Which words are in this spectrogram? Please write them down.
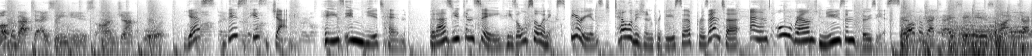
Welcome back to AC News. I'm Jack Ward. Yes, this is Jack. He's in year 10. But as you can see, he's also an experienced television producer, presenter, and all round news enthusiast. Welcome back to AC News. I'm Jack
